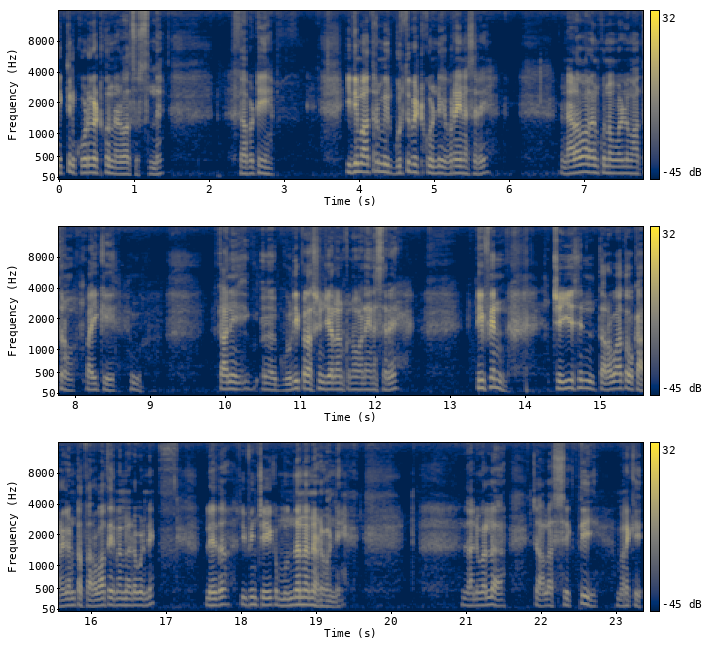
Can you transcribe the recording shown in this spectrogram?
శక్తిని కూడగట్టుకొని నడవాల్సి వస్తుంది. కాబట్టి ఇది మాత్రం మీరు గుర్తుపెట్టుకోండి ఎవరైనా సరే. నడవాలనుకున్న వాళ్ళు మాత్రం పైకి కానీ గుడి ప్రదర్శన చేయాలనుకున్న వాళ్ళైనా సరే టిఫిన్ చేసిన తర్వాత ఒక అరగంట తర్వాత అయినా నడవండి. లేదా టిఫిన్ చేయక ముందన్నా నడవండి. దానివల్ల చాలా శక్తి మనకి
